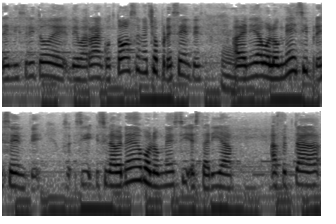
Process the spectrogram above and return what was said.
del distrito de, de Barranco, todos se han hecho presentes. Mm. Avenida Bolognesi presente. O sea, si, si la avenida Bolognesi estaría afectada,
